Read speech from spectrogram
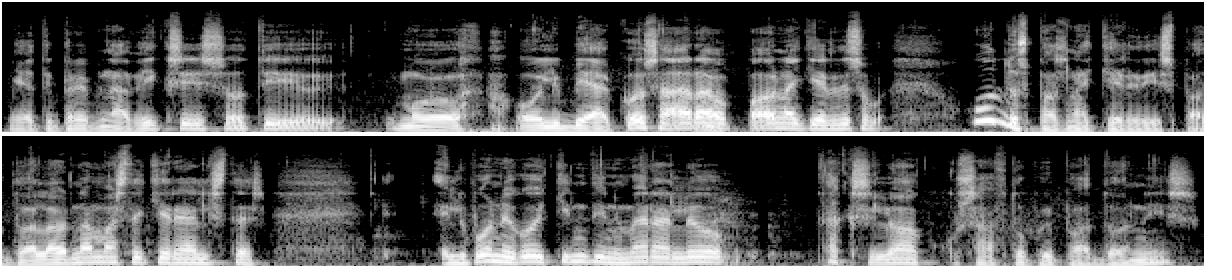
Γιατί πρέπει να δείξεις ότι είμαι ο Ολυμπιακός, άρα ναι. πάω να κερδίσω. Όντως πας να κερδίσεις παντού, αλλά να είμαστε και ρεαλιστές. Ε, λοιπόν, εγώ εκείνη την ημέρα λέω, εντάξει, λέω, άκουσα αυτό που είπε ο Αντώνης,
